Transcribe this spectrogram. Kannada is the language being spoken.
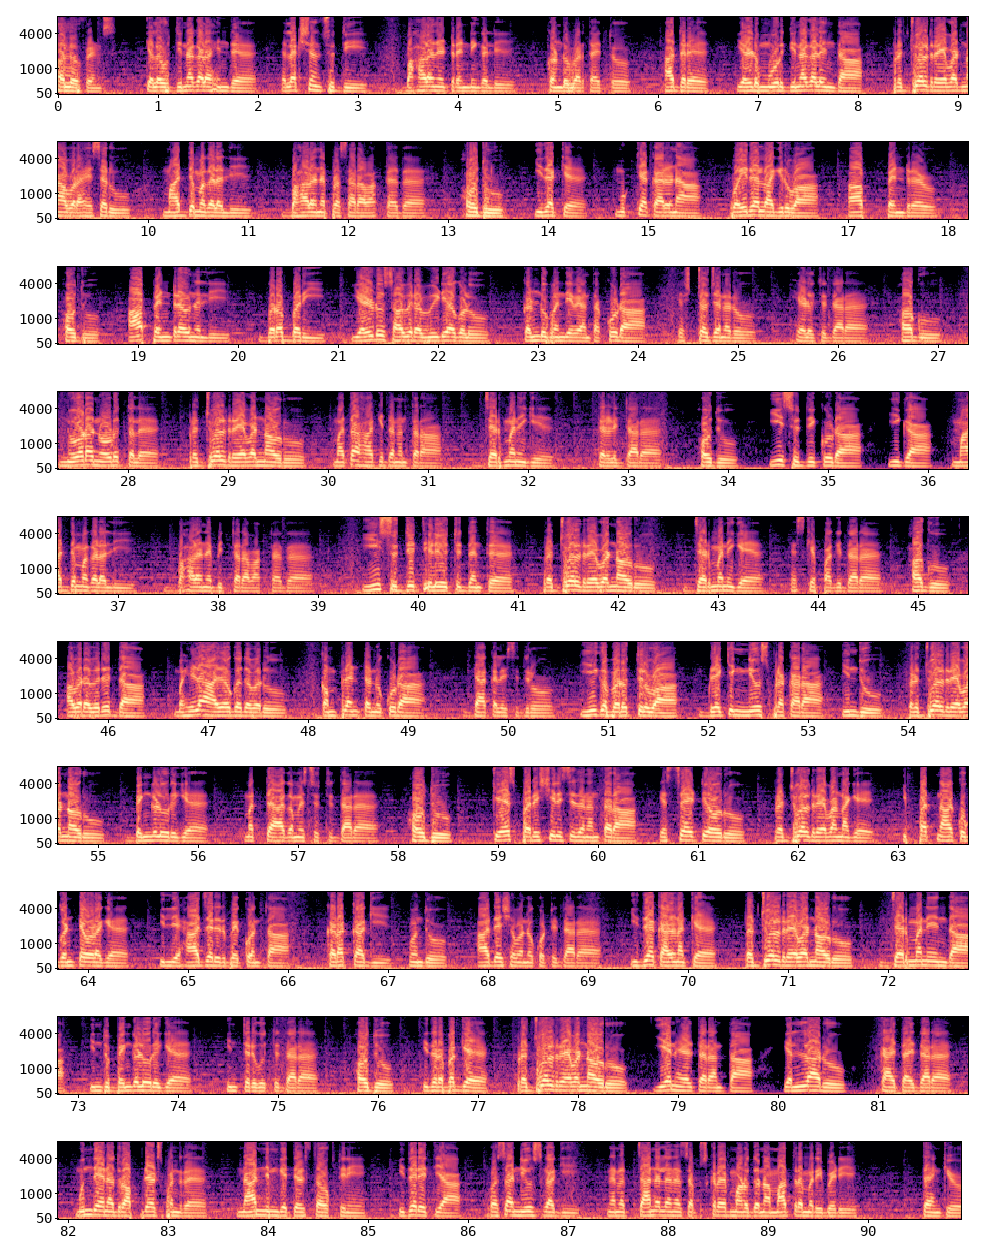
ಹಲೋ ಫ್ರೆಂಡ್ಸ್ ಕೆಲವು ದಿನಗಳ ಹಿಂದೆ ಎಲೆಕ್ಷನ್ ಸುದ್ದಿ ಬಹಳನೇ ಟ್ರೆಂಡಿಂಗಲ್ಲಿ ಕಂಡು ಬರ್ತಾ ಇತ್ತು. ಆದರೆ ಎರಡು ಮೂರು ದಿನಗಳಿಂದ ಪ್ರಜ್ವಲ್ ರೇವಣ್ಣ ಅವರ ಹೆಸರು ಮಾಧ್ಯಮಗಳಲ್ಲಿ ಬಹಳನೇ ಪ್ರಸಾರವಾಗ್ತಾ ಇದೆ. ಹೌದು, ಇದಕ್ಕೆ ಮುಖ್ಯ ಕಾರಣ ವೈರಲ್ ಆಗಿರುವ ಆ ಪೆನ್ ಡ್ರೈವ್. ಹೌದು ಆ ಪೆನ್ ಡ್ರೈವ್ನಲ್ಲಿ ಬರೋಬ್ಬರಿ ಎರಡು ಸಾವಿರ ವಿಡಿಯೋಗಳು ಕಂಡು ಬಂದಿವೆ ಅಂತ ಕೂಡ ಎಷ್ಟೋ ಜನರು ಹೇಳುತ್ತಿದ್ದಾರೆ. ಹಾಗೂ ನೋಡ ನೋಡುತ್ತಲೇ ಪ್ರಜ್ವಲ್ ರೇವಣ್ಣ ಅವರು ಮತ ಹಾಕಿದ ನಂತರ ಜರ್ಮನಿಗೆ ತೆರಳಿದ್ದಾರೆ. ಹೌದು, ಈ ಸುದ್ದಿ ಕೂಡ ಈಗ ಮಾಧ್ಯಮಗಳಲ್ಲಿ ಬಹಳನೇ ಬಿತ್ತರವಾಗ್ತಾ ಇದೆ ಈ ಸುದ್ದಿ ತಿಳಿಯುತ್ತಿದ್ದಂತೆ ಪ್ರಜ್ವಲ್ ರೇವಣ್ಣ ಅವರು ಜರ್ಮನಿಗೆ ಎಸ್ಕೇಪ್ ಆಗಿದ್ದಾರೆ. ಹಾಗೂ ಅವರ ವಿರುದ್ಧ ಮಹಿಳಾ ಆಯೋಗದವರು ಕಂಪ್ಲೇಂಟನ್ನು ಕೂಡ ದಾಖಲಿಸಿದರು. ಈಗ ಬರುತ್ತಿರುವ ಬ್ರೇಕಿಂಗ್ ನ್ಯೂಸ್ ಪ್ರಕಾರ ಇಂದು ಪ್ರಜ್ವಲ್ ರೇವಣ್ಣ ಅವರು ಬೆಂಗಳೂರಿಗೆ ಮತ್ತೆ ಆಗಮಿಸುತ್ತಿದ್ದಾರೆ. ಹೌದು ಕೇಸ್ ಪರಿಶೀಲಿಸಿದ ನಂತರ ಎಸ್ ಐ ಟಿ ಅವರು ಪ್ರಜ್ವಲ್ ರೇವಣ್ಣಗೆ ಇಪ್ಪತ್ನಾಲ್ಕು ಗಂಟೆ ಒಳಗೆ ಇಲ್ಲಿ ಹಾಜರಿರಬೇಕು ಅಂತ ಖಡಕ್ಕಾಗಿ ಒಂದು ಆದೇಶವನ್ನು ಕೊಟ್ಟಿದ್ದಾರೆ. ಇದೇ ಕಾರಣಕ್ಕೆ ಪ್ರಜ್ವಲ್ ರೇವಣ್ಣ ಅವರು ಜರ್ಮನಿಯಿಂದ ಇಂದು ಬೆಂಗಳೂರಿಗೆ ಹಿಂತಿರುಗುತ್ತಿದ್ದಾರೆ. ಹೌದು, ಇದರ ಬಗ್ಗೆ ಪ್ರಜ್ವಲ್ ರೇವಣ್ಣ ಅವರು ಏನು ಹೇಳ್ತಾರೆ ಅಂತ ಎಲ್ಲರೂ ಕಾಯ್ತಾ ಇದ್ದಾರೆ. ಮುಂದೆ ಏನಾದರೂ ಅಪ್ಡೇಟ್ಸ್ ಬಂದರೆ ನಾನು ನಿಮಗೆ ತಿಳಿಸ್ತಾ ಹೋಗ್ತೀನಿ. ಇದೇ ರೀತಿಯ ಹೊಸ ನ್ಯೂಸ್ಗಾಗಿ ನನ್ನ ಚಾನಲನ್ನು ಸಬ್ಸ್ಕ್ರೈಬ್ ಮಾಡೋದನ್ನು ಮಾತ್ರ ಮರಿಬೇಡಿ. Thank you.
